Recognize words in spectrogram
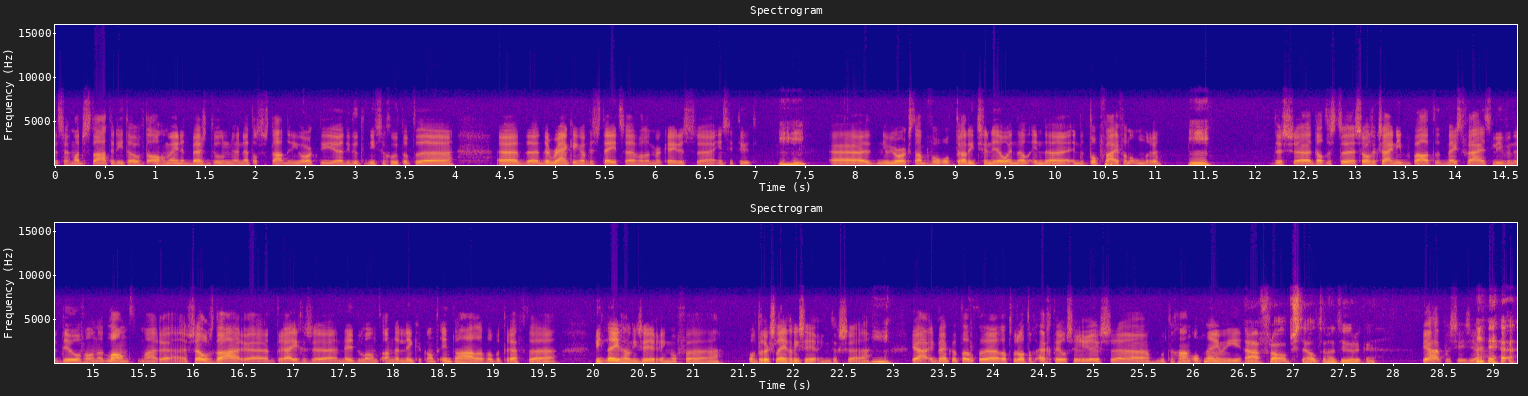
zeg maar, de staten die het over het algemeen het best doen. En net als de staat New York, die, die doet het niet zo goed op de, de, de ranking of the states hè, van het Mercatus Instituut. Eh, New York staat bijvoorbeeld traditioneel in de, in de, in de top 5 van onderen. Mm. Dus eh, dat is, de, zoals ik zei, niet bepaald het meest vrijheidslievende deel van het land. Maar eh, zelfs daar eh, dreigen ze Nederland aan de linkerkant in te halen wat betreft wietlegalisering of, of drugslegalisering. Dus Hmm. ja, ik denk dat, dat, dat we dat toch echt heel serieus moeten gaan opnemen hier. Ja, vooral op stelten natuurlijk. Hè? Ja, precies. Ja. Ja.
